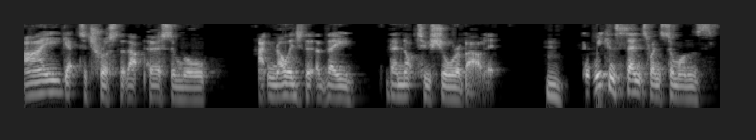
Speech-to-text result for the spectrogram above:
I get to trust that that person will acknowledge that they they're not too sure about it. Hmm. We can sense when someone's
